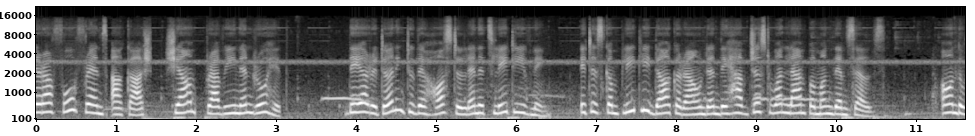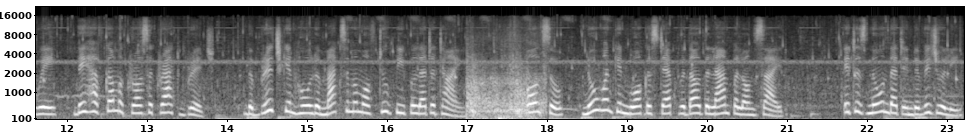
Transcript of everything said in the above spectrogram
are four friends Akash, Shyam, Praveen and Rohit. They are returning to their hostel and it's late evening. It is completely dark around and they have just one lamp among themselves. On the way, they have come across a cracked bridge. The bridge can hold a maximum of two people at a time. Also, no one can walk a step without the lamp alongside. It is known that individually,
